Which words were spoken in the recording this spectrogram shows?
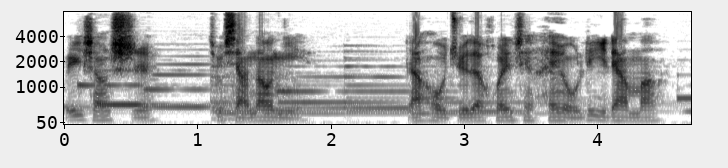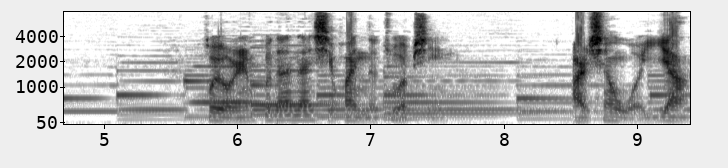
悲伤时就想到你，然后觉得浑身很有力量吗？会有人不单单喜欢你的作品，而像我一样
